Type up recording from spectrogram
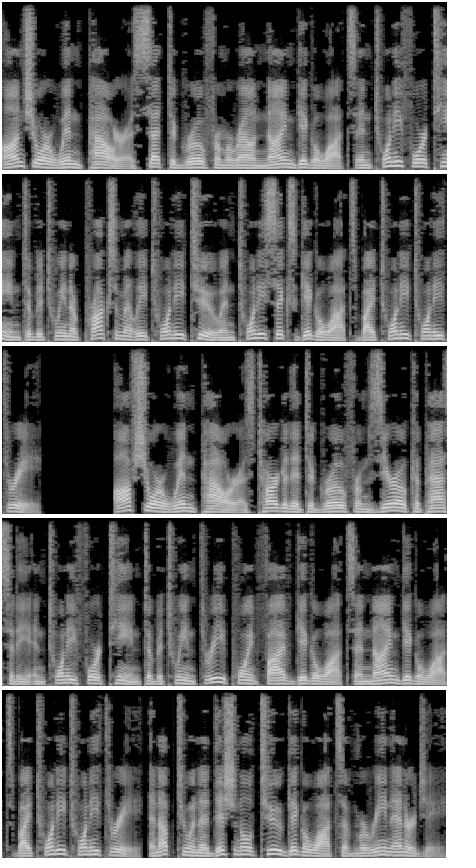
Onshore wind power is set to grow from around 9 gigawatts in 2014 to between approximately 22 and 26 gigawatts by 2023. Offshore wind power is targeted to grow from zero capacity in 2014 to between 3.5 gigawatts and 9 gigawatts by 2023, and up to an additional 2 gigawatts of marine energy.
